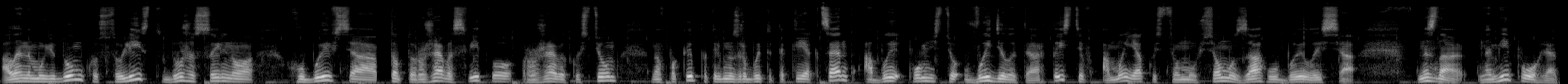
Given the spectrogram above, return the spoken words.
Але на мою думку, соліст дуже сильно губився. Тобто рожеве світло, рожевий костюм. Навпаки, потрібно зробити такий акцент, аби повністю виділити артистів. А ми якось цьому всьому загубилися. Не знаю, на мій погляд,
